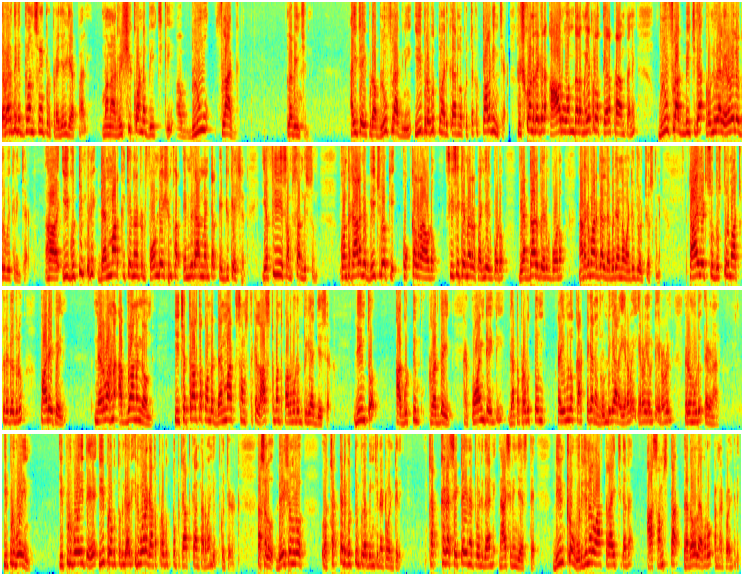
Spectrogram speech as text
ఎవరిది విధ్వంసం ఇప్పుడు ప్రజలు చెప్పాలి? మన రిషికొండ బీచ్కి బ్లూ ఫ్లాగ్ లభించింది. అయితే ఇప్పుడు ఆ బ్లూ ఫ్లాగ్ని ఈ ప్రభుత్వం అధికారంలోకి వచ్చాక తొలగించారు. రిషికొండ దగ్గర ఆరు వందల మీటర్ల తీర ప్రాంతాన్ని బ్లూ ఫ్లాగ్ బీచ్గా రెండు వేల ఇరవైలో ధృవీకరించారు. ఈ గుర్తింపుని డెన్మార్క్కి చెందినటువంటి foundation for environmental education F E సంస్థ అందిస్తుంది. కొంతకాలంగా బీచ్లోకి కుక్కలు రావడం సీసీ కెమెరాలు పనిచేయకపోవడం వ్యర్థాలు పెరిగిపోవడం నడక మార్గాలు దెబ్బతినడం వంటివి చోటు చేసుకున్నాయి. టాయిలెట్స్ దుస్తులు మార్చుకునే గదులు పాడైపోయినాయి. నిర్వహణ అధ్వానంగా ఉంది. ఈ చిత్రాలతో కొంత డెన్మార్క్ సంస్థకి లాస్ట్ మంత్ పదమూడుని ఫిర్యాదు చేశారు. దీంతో ఆ గుర్తింపు రద్దయింది. ఇక్కడ పాయింట్ ఏంటి? గత ప్రభుత్వం టైంలో కరెక్ట్గానే ఉంది. రెండు వేల ఇరవై ఇరవై ఒకటి ఇరవై రెండు ఇరవై మూడు ఇరవై నాలుగు. ఇప్పుడు పోయింది. ఇప్పుడు పోయితే ఈ ప్రభుత్వం కాదు ఇది కూడా గత ప్రభుత్వపు చేతకాంతనం అని చెప్పుకొచ్చాడు అసలు దేశంలో ఒక చక్కటి గుర్తింపు లభించినటువంటిది చక్కగా సెట్ అయినటువంటి దాన్ని నాశనం చేస్తే దీంట్లో ఒరిజినల్ వార్త రాయొచ్చు కదా. ఆ సంస్థ పెదవులు ఎవరు అన్నటువంటిది.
